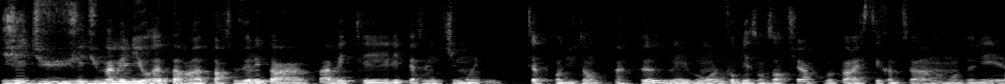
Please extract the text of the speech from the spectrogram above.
j'ai dû, dû m'améliorer par, par tout seul et par, avec les, les personnes qui m'ont aidé. Ça prend du temps, un peu, mais bon, il faut bien s'en sortir. On ne peut pas rester comme ça. À un moment donné,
